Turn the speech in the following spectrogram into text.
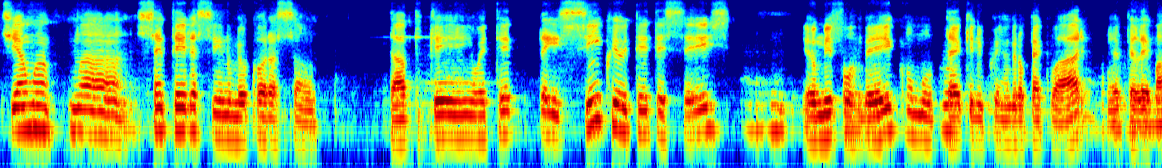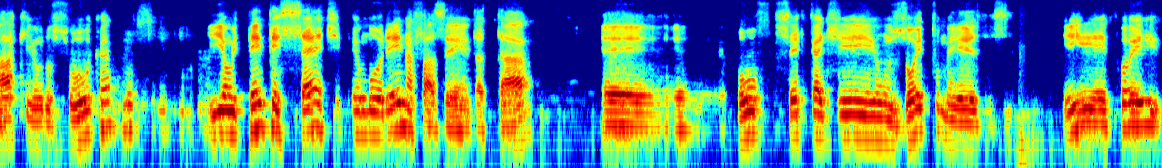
tinha uma, uma centelha assim no meu coração, tá? Porque em 85 e 86 eu me formei como técnico em agropecuária, né, pela EMAC em Uruçuca, e em 87 eu morei na fazenda, tá? É, por cerca de uns oito meses. E foi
